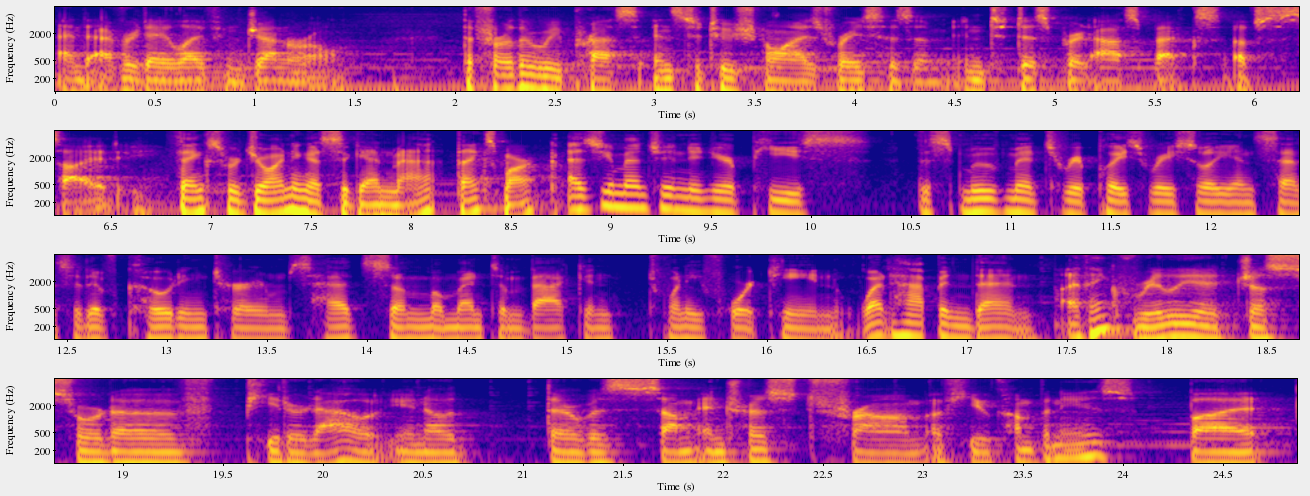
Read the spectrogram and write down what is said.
and everyday life in general, the further we press institutionalized racism into disparate aspects of society. Thanks for joining us again, Matt. Thanks, Mark. As you mentioned in your piece, this movement to replace racially insensitive coding terms had some momentum back in 2014. What happened then? I think really it just sort of petered out. You know, there was some interest from a few companies, but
